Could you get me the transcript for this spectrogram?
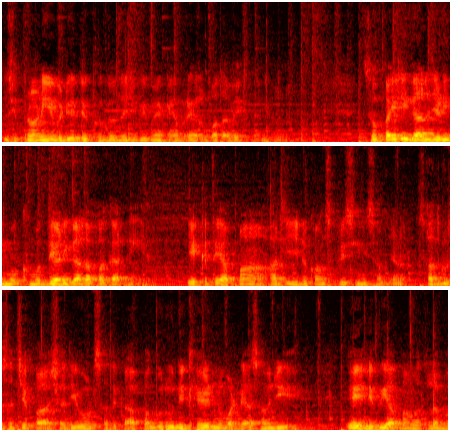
ਤੁਸੀਂ ਪੁਰਾਣੀਆਂ ਵੀਡੀਓ ਦੇਖੋਗੇ, ਉਹਦੇ 'ਚ ਵੀ ਮੈਂ ਕੈਮਰੇ ਵੱਲ ਬਹੁਤਾ ਵੇਖਦਾ ਨਹੀਂ ਹੁੰਦਾ। ਸੋ ਪਹਿਲੀ ਗੱਲ ਜਿਹੜੀ ਮੁੱਖ ਮੁੱਦੇ ਵਾਲੀ ਗੱਲ ਆਪਾਂ ਕਰਨੀ ਹੈ ਇੱਕ ਤੇ ਆਪਾਂ ਹਰ ਚੀਜ਼ ਨੂੰ ਕਨਸਪੀਰੇਸੀ ਨਹੀਂ ਸਮਝਣਾ। ਸਤਿਗੁਰੂ ਸੱਚੇ ਪਾਤਸ਼ਾਹ ਦੀ ਓਟ ਸਦਕਾ ਆਪਾਂ ਗੁਰੂ ਦੀ ਖੇਡ ਨੂੰ ਵੱਡਿਆ ਸਮਝੀਏ। ਇਹ ਨਹੀਂ ਵੀ ਆਪਾਂ ਮਤਲਬ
